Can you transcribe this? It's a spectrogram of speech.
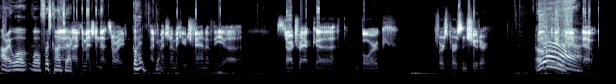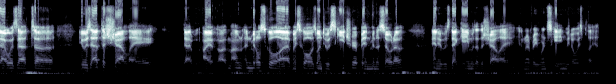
all right. Well, well, First Uh, Contact. I have to mention that. Sorry, Go ahead. I have Yeah. to mention I'm a huge fan of the uh, Star Trek uh, Borg first-person shooter. Oh, Yeah. That that was at uh, it was at the chalet that I um, I'm in middle school. Uh, my school always went to a ski trip in Minnesota, and it was that game was at the chalet. And whenever we weren't skiing, we'd always play it.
